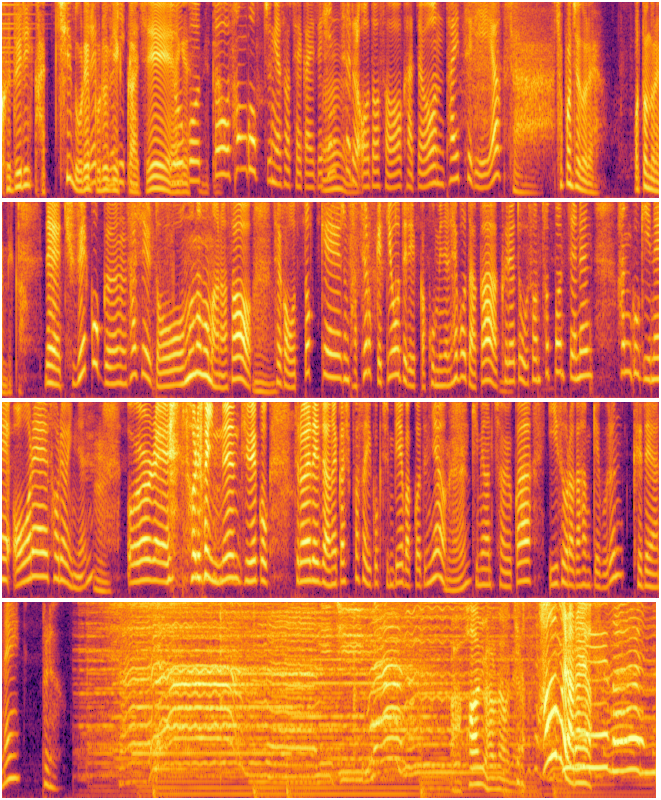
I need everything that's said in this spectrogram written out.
그들이 같이 노래, 부르기까지. 요것도 선곡 중에서 제가 이제 힌트를 얻어서 가져온 타이틀이에요. 자, 첫 번째 노래 어떤 노래입니까? 네, 듀엣곡은 사실 너무너무 많아서 음. 제가 어떻게 좀 다채롭게 띄워드릴까 고민을 해보다가 그래도 우선 첫 번째는 한국인의 얼에 서려 있는 음. 얼에 서려 있는 듀엣곡 들어야 되지 않을까 싶어서 이 곡 준비해봤거든요. 네. 김현철과 이소라가 함께 부른 그대 안의 블루. 아, 화음이 바로 나오네요. 제가 화음을 알아요.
